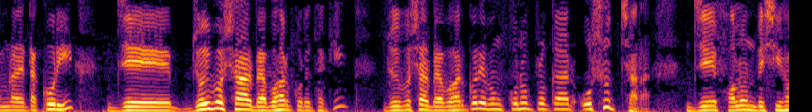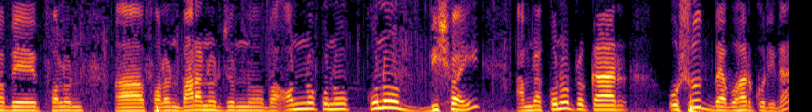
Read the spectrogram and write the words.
আমরা এটা করি যে জৈব সার ব্যবহার করে থাকি, জৈব সার ব্যবহার করি এবং কোনো প্রকার ওষুধ ছাড়া যে ফলন বেশি হবে, ফলন ফলন বাড়ানোর জন্য বা অন্য কোনো কোনো বিষয় আমরা কোনো প্রকার ওষুধ ব্যবহার করি না,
